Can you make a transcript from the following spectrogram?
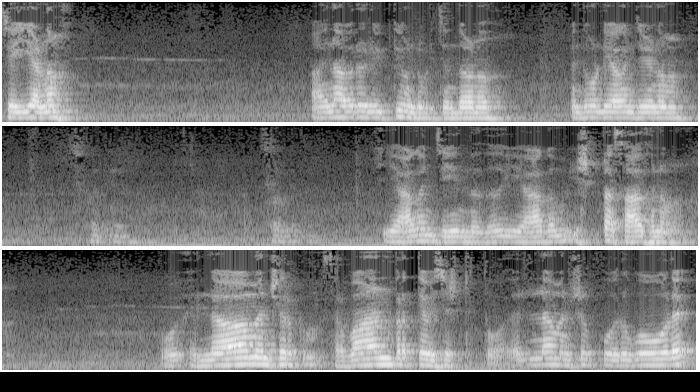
ചെയ്യണം? അതിന് അവരൊരു യുക്തി കണ്ടുപിടിച്ചു. എന്താണ്? എന്തുകൊണ്ട് യാഗം ചെയ്യണം? യാഗം ചെയ്യുന്നത് യാഗം ഇഷ്ടസാധനമാണ്. എല്ലാ മനുഷ്യർക്കും സർവാൻ പ്രത്യവിശിഷ്ടത്വം എല്ലാ മനുഷ്യർക്കും ഒരുപോലെ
